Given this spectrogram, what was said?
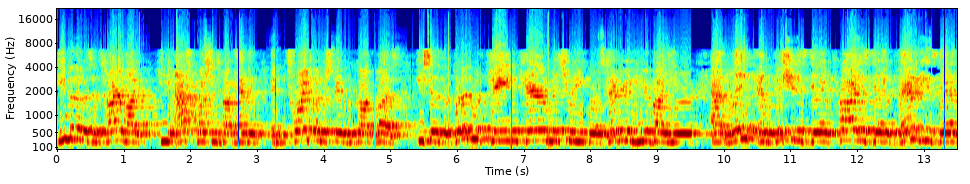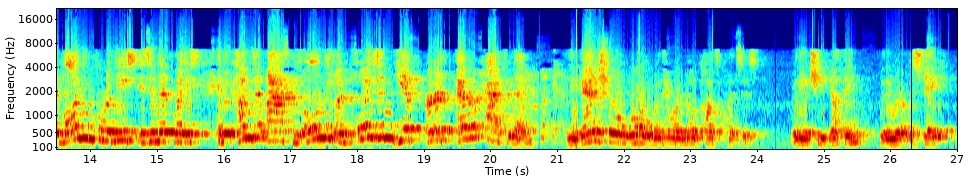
even though his entire life he asked questions about heaven and tried to understand who God was, he said that the burden of pain, care, misery grows heavier year by year. At length, ambition is dead, pride is dead, vanity is dead, longing for release is in their place, and it comes at last, the only unpoisoned gift earth ever had for them. And they vanished from a world where there were no consequences, where they achieved nothing, where they were a mistake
